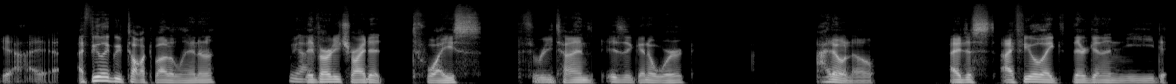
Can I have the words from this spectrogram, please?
yeah, I, I feel like we've talked about Atlanta. Yeah, They've already tried it twice, three times. Is it gonna work? I don't know. I just I feel like they're gonna need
